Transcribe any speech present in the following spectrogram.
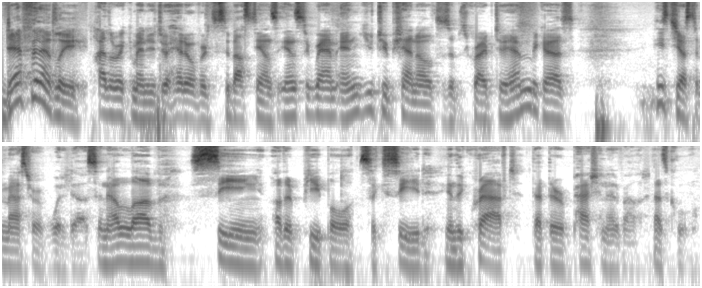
Definitely. Highly recommend you to head over to Sebastian's Instagram and YouTube channel to subscribe to him because he's just a master of what he does. And I love seeing other people succeed in the craft that they're passionate about. That's cool.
